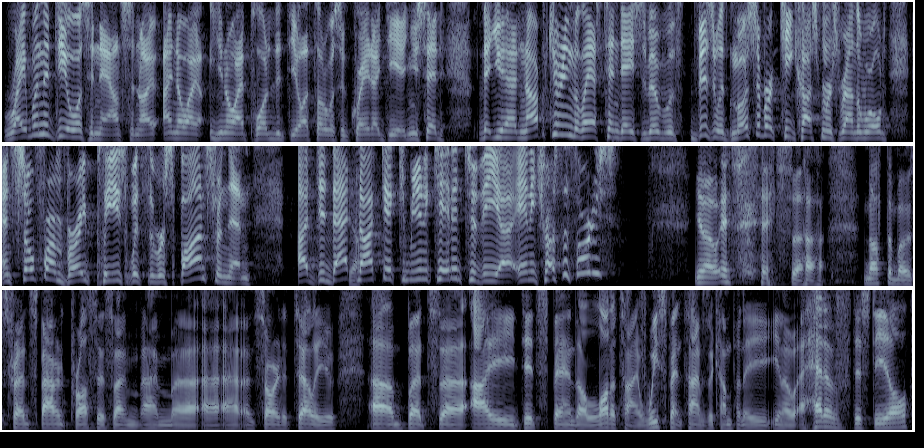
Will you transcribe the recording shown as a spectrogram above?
right when the deal was announced, and I, I, know I, you know, I applauded the deal. I thought it was a great idea. And you said that you had an opportunity in the last 10 days to visit with, visit with most of our key customers around the world. And so far, I'm very pleased with the response from them. Uh, did that yeah. not get communicated to the uh, antitrust authorities? You know, it's it's uh, not the most transparent process. I'm I'm, uh, uh I'm sorry to tell you, um, but uh, I did spend a lot of time. We spent time as a company, you know, ahead of this deal,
